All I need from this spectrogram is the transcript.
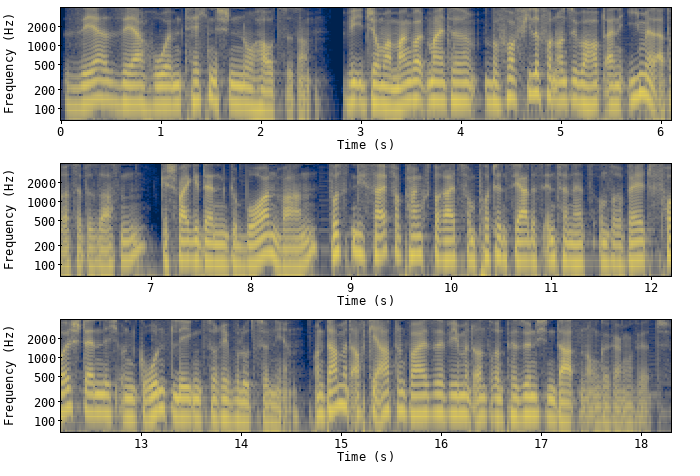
sehr, sehr hohem technischen Know-how zusammen. Wie Ijoma Mangold meinte, bevor viele von uns überhaupt eine E-Mail-Adresse besaßen, geschweige denn geboren waren, wussten die Cypherpunks bereits vom Potenzial des Internets, unsere Welt vollständig und grundlegend zu revolutionieren. Und damit auch die Art und Weise, wie mit unseren persönlichen Daten umgegangen wird.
